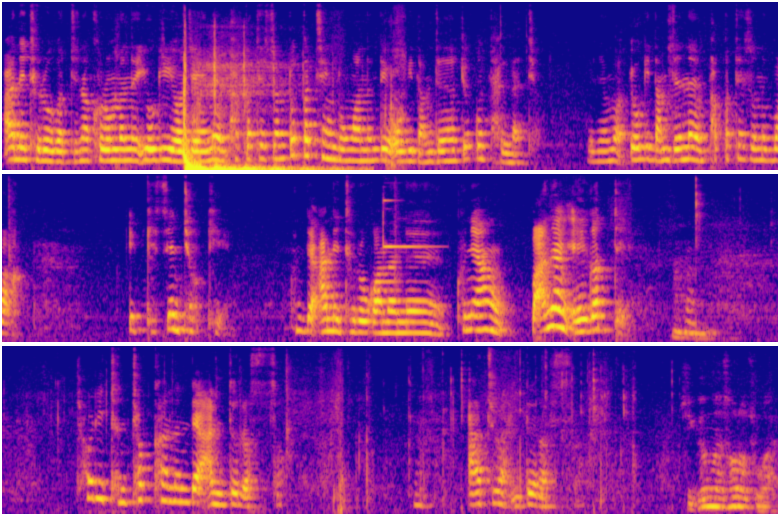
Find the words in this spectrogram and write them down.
안에 들어갔잖아. 그러면은 여기 여자애는 바깥에서는 똑같이 행동하는데 여기 남자는 조금 달라져. 왜냐면 여기 남자는 바깥에서는 막 이렇게 센 척해. 근데 안에 들어가면은 그냥 마냥 애 같아. 음. 철이 든 척하는데 안 들었어. 응, 아주 안 들었어. 지금은 서로 좋아요?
